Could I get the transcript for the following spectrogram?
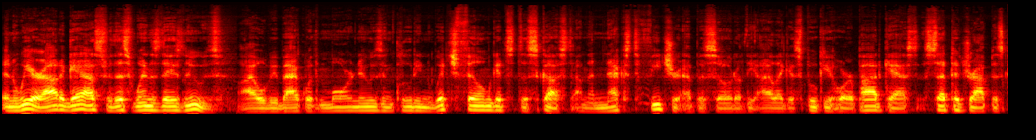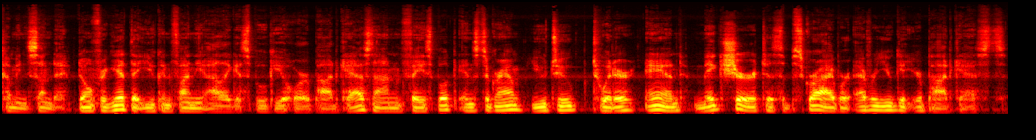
And we are out of gas for this Wednesday's news. I will be back with more news, including which film gets discussed on the next feature episode of the I Like It Spooky Horror podcast, set to drop this coming Sunday. Don't forget that you can find the I Like It Spooky Horror podcast on Facebook, Instagram, YouTube, Twitter, and make sure to subscribe wherever you get your podcasts.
